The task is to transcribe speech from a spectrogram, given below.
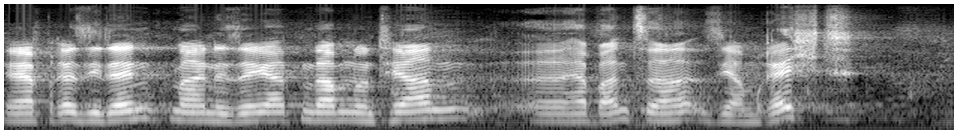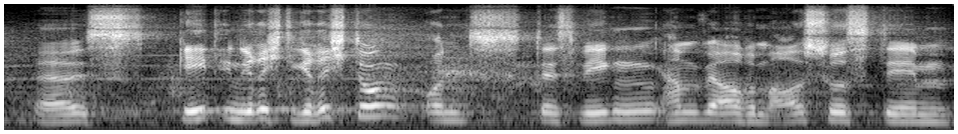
Herr Präsident, meine sehr geehrten Damen und Herren! Äh, Herr Banzer, Sie haben recht. Äh, es geht in die richtige Richtung. Deswegen haben wir auch im Ausschuss dem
